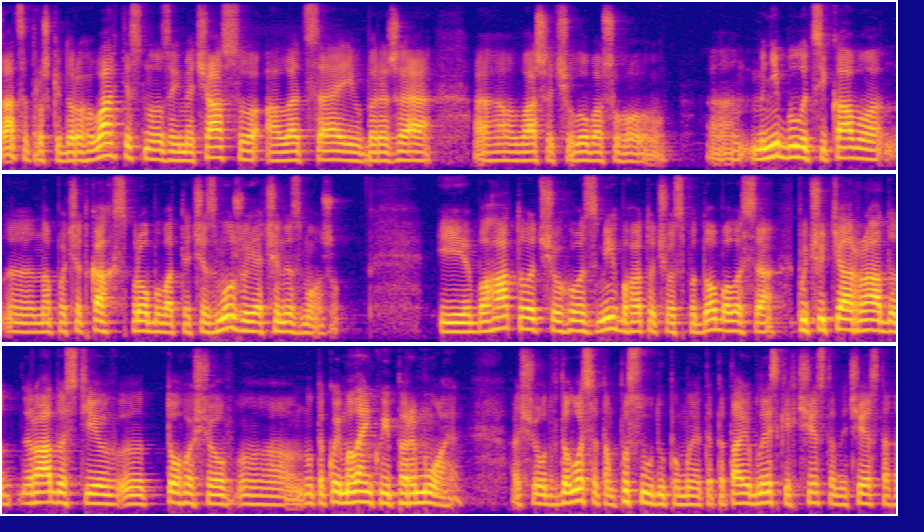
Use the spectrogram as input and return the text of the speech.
Та це трошки дороговартісно, займе часу, але це і вбереже е, ваше чоло, вашу голову. Е, Мені було цікаво е, на початках спробувати, чи зможу я, чи не зможу. І багато чого зміг, багато чого сподобалося. Почуття радо, радості е, того, що е, ну, такої маленької перемоги, що от вдалося там посуду помити, питаю близьких, чиста, не чиста.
